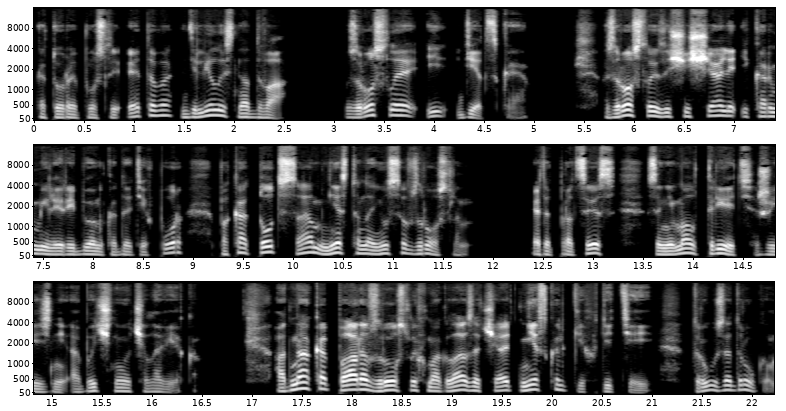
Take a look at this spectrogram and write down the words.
которое после этого делилось на два – взрослое и детское. Взрослые защищали и кормили ребенка до тех пор, пока тот сам не становился взрослым. Этот процесс занимал треть жизни обычного человека. Однако пара взрослых могла зачать нескольких детей друг за другом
